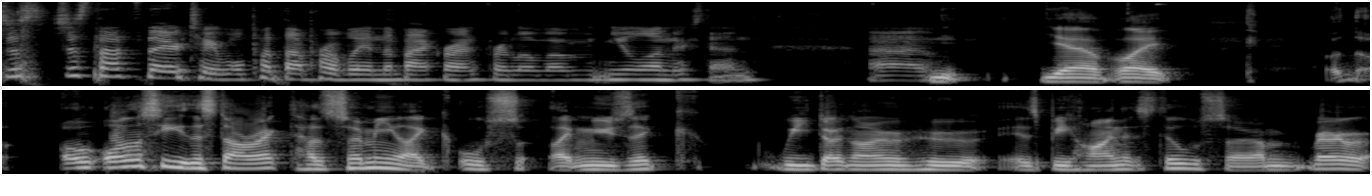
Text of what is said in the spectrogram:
just, just that's there too. We'll put that probably in the background for a little moment. You'll understand. Um, yeah, like honestly, this direct has so many like also like music. We don't know who is behind it still, so I'm very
